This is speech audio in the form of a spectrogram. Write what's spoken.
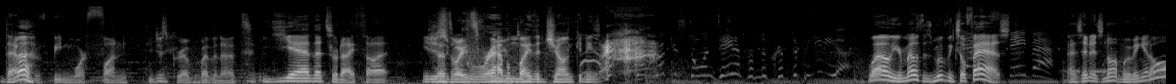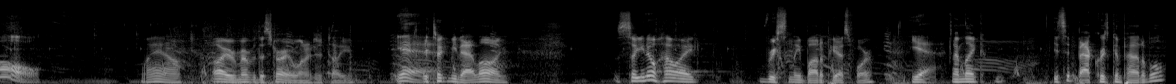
That Ah! would have been more fun. Do you just grab him by the nuts? Yeah, that's what I thought. You just That's why grab him by the junk and he's. "Ah!" Rook has stolen data from the Cryptopedia. Wow, your mouth is moving so fast. As in, it's not moving at all. Wow. Oh, I remember the story I wanted to tell you. Yeah. It took me that long. So you know how I recently bought a PS4? Yeah. I'm like, is it backwards compatible?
